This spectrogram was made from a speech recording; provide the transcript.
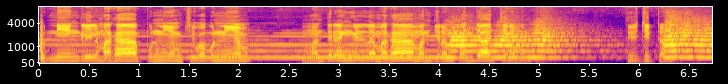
புண்ணியங்களில் மகா புண்ணியம் சிவபுண்ணியம் மந்திரங்களில் மகா மந்திரம் பஞ்சாட்சர மந்திரம். திருச்சிட்டம்பலம்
